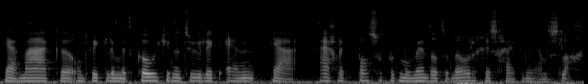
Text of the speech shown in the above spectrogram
ja, maken, ontwikkelen met coachen natuurlijk. En ja, eigenlijk pas op het moment dat het nodig is, ga ik ermee aan de slag.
